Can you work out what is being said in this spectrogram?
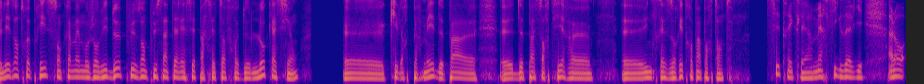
les entreprises sont quand même aujourd'hui de plus en plus intéressées par cette offre de location euh, qui leur permet de pas euh, euh, de pas sortir une trésorerie trop importante. C'est très clair. Merci Xavier. Alors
